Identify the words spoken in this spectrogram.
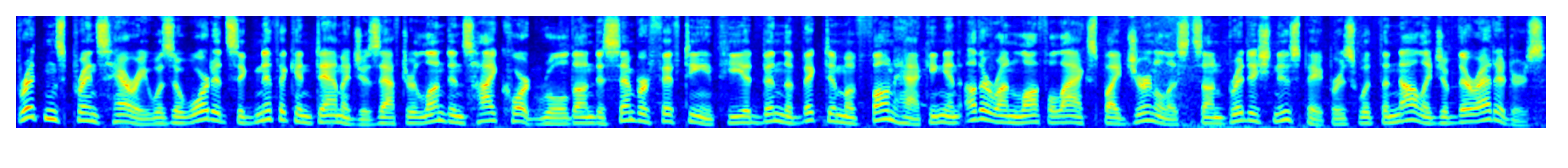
Britain's Prince Harry was awarded significant damages after London's High Court ruled on December 15 he had been the victim of phone hacking and other unlawful acts by journalists on British newspapers with the knowledge of their editors.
